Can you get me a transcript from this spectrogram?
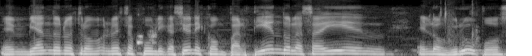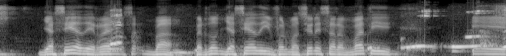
enviando nuestro, nuestras publicaciones, compartiéndolas ahí en, en los grupos, ya sea de Radio, va, perdón, ya sea de Informaciones Sarasvat y eh,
